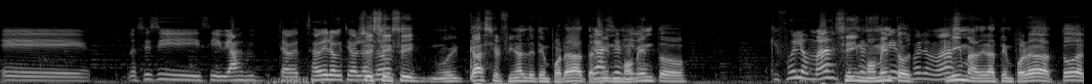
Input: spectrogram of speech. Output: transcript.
Eh, no sé si, si has- sabés lo que estoy Sí, hablando. sí, sí, casi al final de temporada Casi también, final. Que fue lo más. sí, momento, clima de la temporada, toda,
